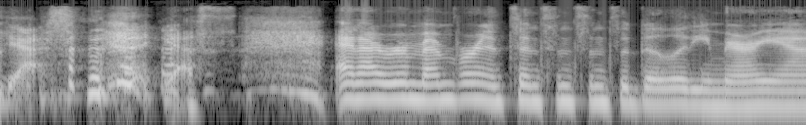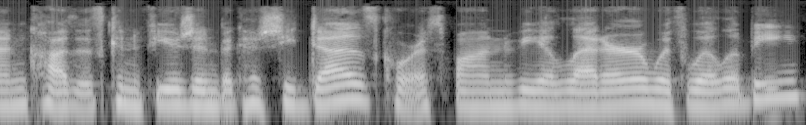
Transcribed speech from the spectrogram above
Yes. yes. And I remember in Sense and Sensibility, Marianne causes confusion because she does correspond via letter with Willoughby.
